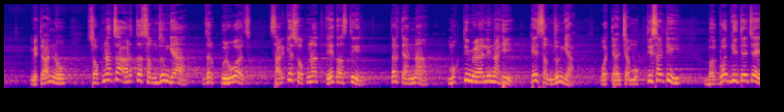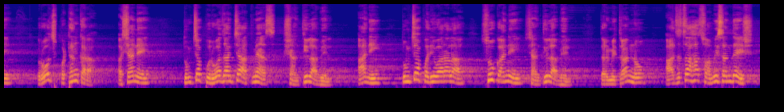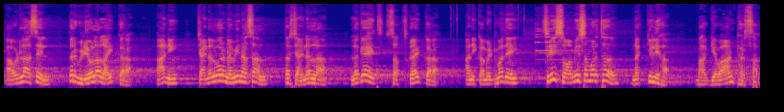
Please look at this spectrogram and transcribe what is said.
मित्रांनो स्वप्नाचा अर्थ समजून घ्या जर पूर्वज सारखे स्वप्नात येत असतील तर त्यांना मुक्ती मिळाली नाही हे समजून घ्या व त्यांच्या मुक्तीसाठी भगवद्गीतेचे रोज पठन करा. अशाने तुमच्या पूर्वजांच्या आत्म्यास शांती लाभेल आणि तुमच्या परिवाराला सुख आणि शांती लाभेल. तर मित्रांनो आजचा हा स्वामी संदेश आवडला असेल तर व्हिडिओला लाईक करा आणि चॅनलवर नवीन असाल तर चॅनलला लगेच सबस्क्राईब करा आणि कमेंटमध्ये श्री स्वामी समर्थ नक्की लिहा. भाग्यवान ठरसा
